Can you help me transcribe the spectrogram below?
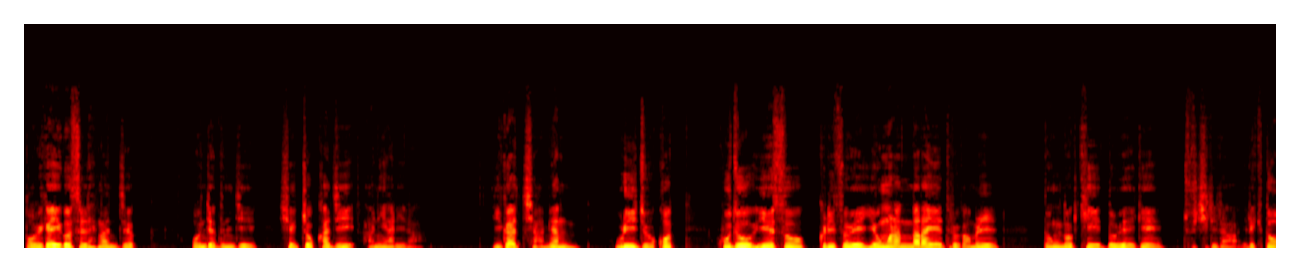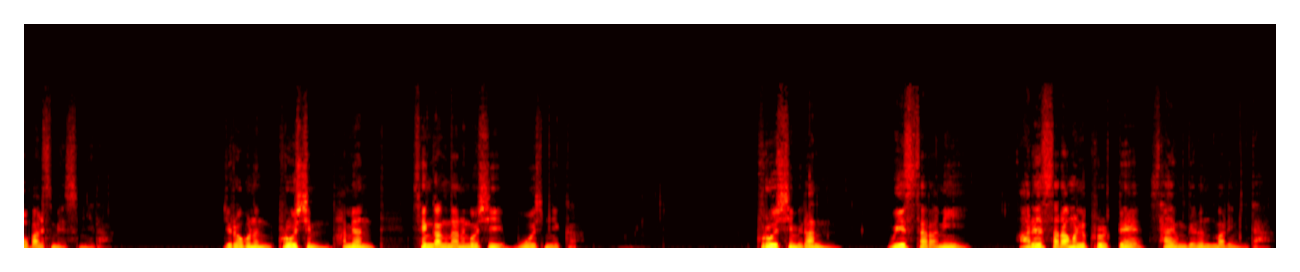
너희가 이것을 행한즉 언제든지 실족하지 아니하리라. 이같이 하면 우리 주 곧 구주 예수 그리스도의 영원한 나라에 들어감을 넉넉히 너희에게 주시리라. 이렇게도 말씀했습니다. 여러분은 부르심 하면 생각나는 것이 무엇입니까? 부르심이란 윗사람이 아랫사람을 부를 때 사용되는 말입니다.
